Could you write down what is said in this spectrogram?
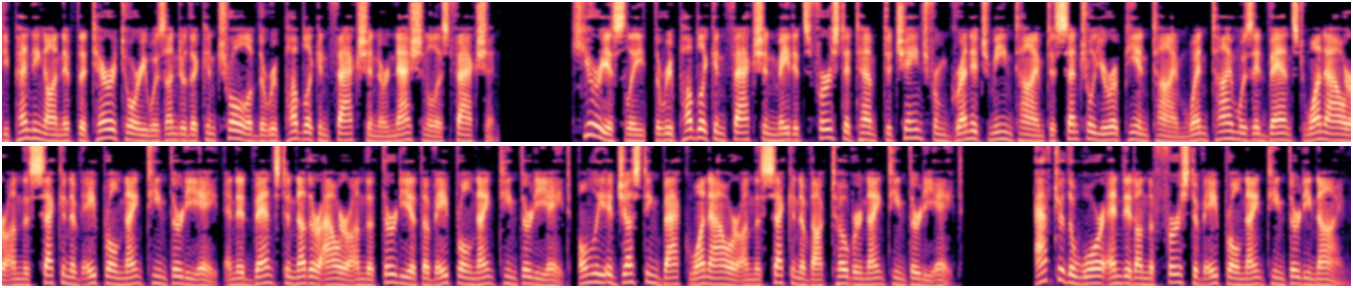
depending on if the territory was under the control of the Republican faction or Nationalist faction. Curiously, the Republican faction made its first attempt to change from Greenwich Mean Time to Central European Time when time was advanced one hour on 2 April 1938 and advanced another hour on 30 April 1938, only adjusting back one hour on 2 October 1938. After the war ended on 1 April 1939,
